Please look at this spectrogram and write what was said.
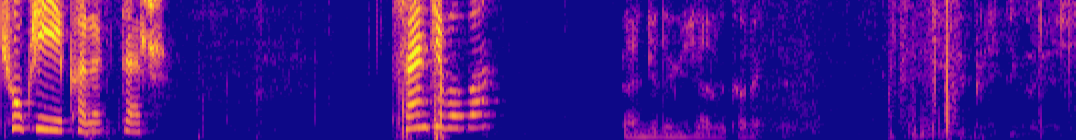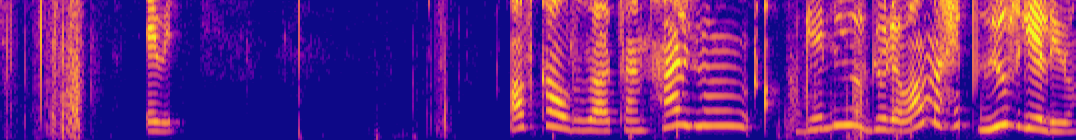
çok iyi karakter. Sence baba? Bence de güzel bir karakter. Evet. Az kaldı zaten. Her gün geliyor görev ama hep 100 geliyor.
